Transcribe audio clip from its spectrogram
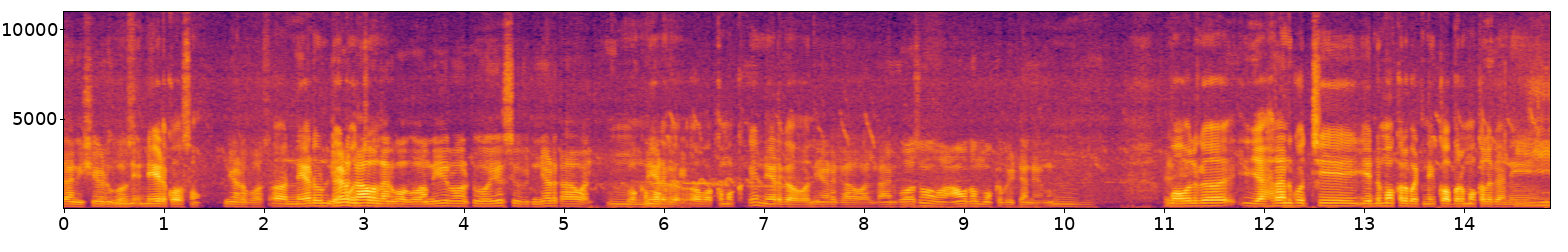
దానికి షేడ్ కోసం. నీడ కోసం. నీడ కోసం. నీడ నీడ కావాలి దానికి ఒక వన్ ఇయర్ టూ ఇయర్స్ నీడ కావాలి. ఒక్క నీడ మొక్కకి. కా- ఒక్క మొక్కకి నీడ కావాలి. నీడ కావాలి. దానికోసం ఆముదం మొక్క పెట్టాను నేను. మామూలుగా ఎకరానికి వచ్చి ఎండు మొక్కలు పట్టినాయి? కొబ్బరి మొక్కలు కానీ ఈ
